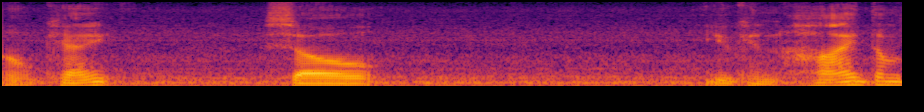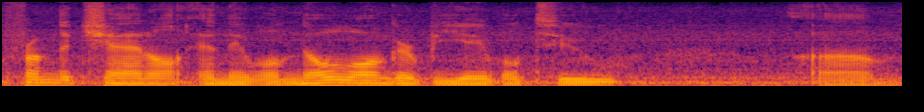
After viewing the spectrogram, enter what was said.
Okay, so you can hide them from the channel and they will no longer be able to um,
